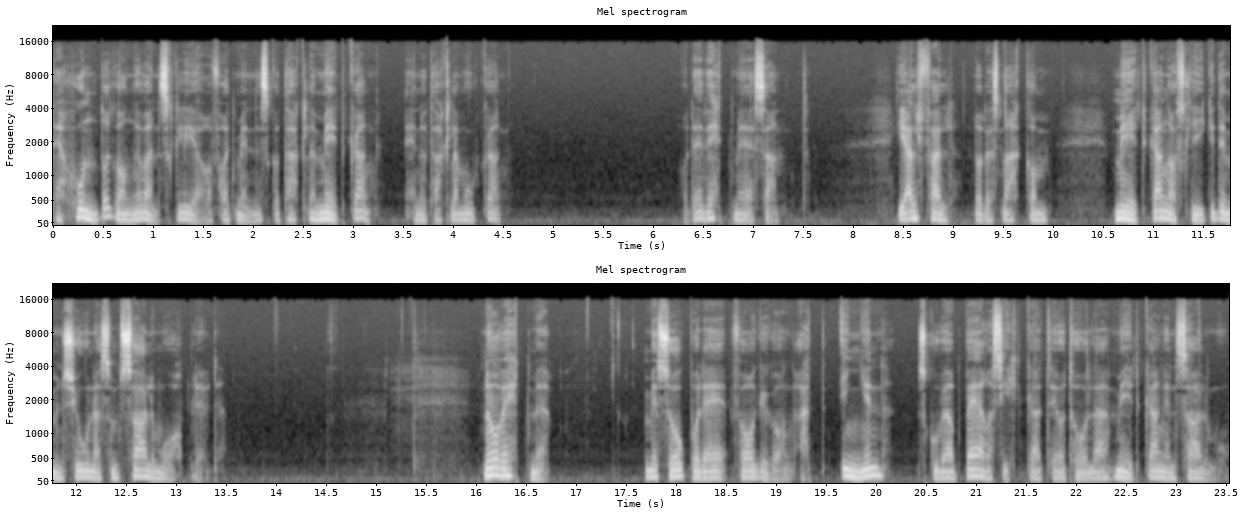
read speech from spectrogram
det er hundre ganger vanskeligere for et menneske å takle medgang enn å takle motgang. Og det vet vi er sant. Iallfall når det er snakk om medgang av slike dimensjoner som Salomo opplevde. Nå vet vi, vi så på det forrige gang, at ingen skulle være bedre skikka til å tåle medgang enn Salomo.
